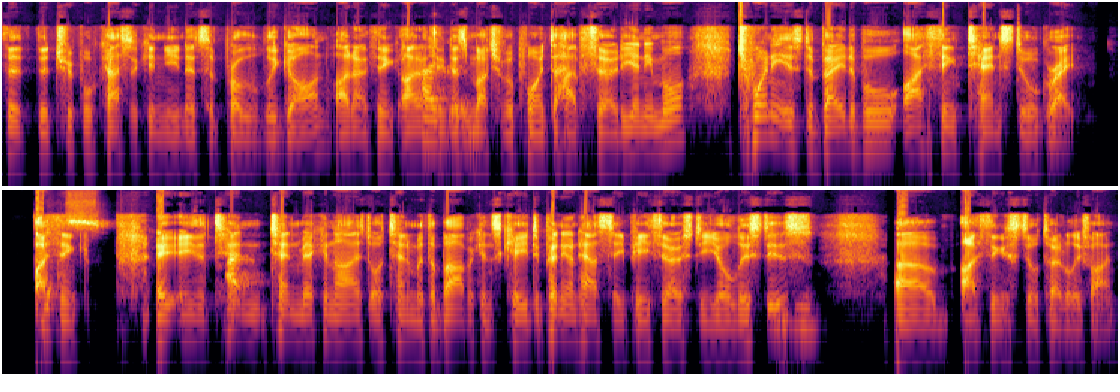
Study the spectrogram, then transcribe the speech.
the, the triple Kasrkin units are probably gone. I don't think I don't I think there's much of a point to have thirty anymore. Twenty is debatable. I think 10's still great. I think either 10, 10 mechanized or 10 with the Barbicant's key, depending on how CP thirsty your list is. Mm-hmm. Uh, I think it's still totally fine.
